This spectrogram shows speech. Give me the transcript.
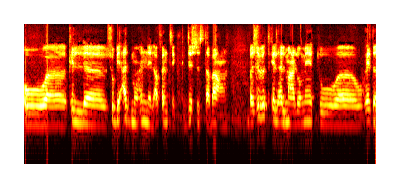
وكل شو بيقدموا هن ال authentic dishes تبعهم. فجبت كل هالمعلومات وهذا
